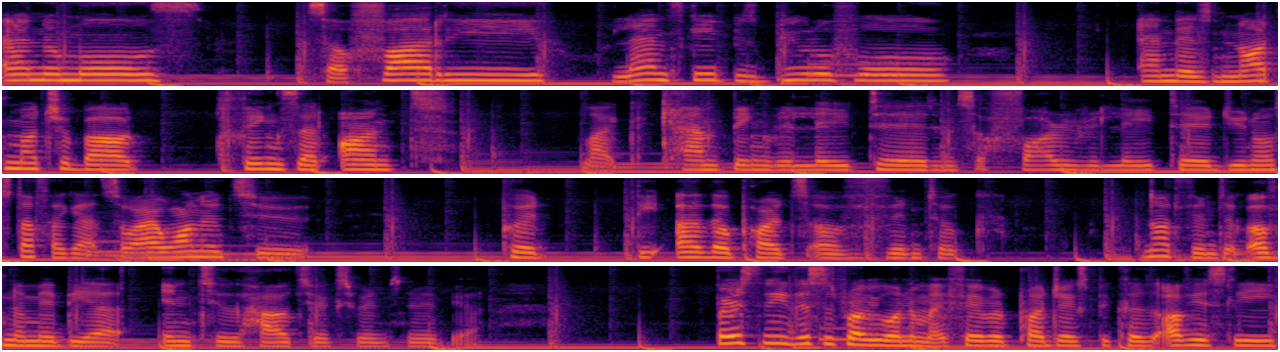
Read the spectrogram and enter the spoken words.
Animals, safari, landscape is beautiful, and there's not much about things that aren't like camping related and safari related, you know, stuff like that. So I wanted to put the other parts of Windhoek, not Windhoek, of Namibia into how to experience Namibia. Firstly, this is probably one of my favorite projects because obviously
